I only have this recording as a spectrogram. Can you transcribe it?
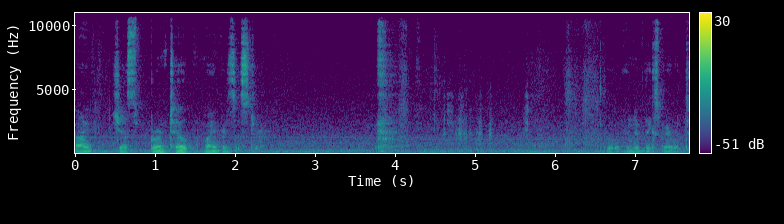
I've just burnt out my resistor. end of the experiment.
